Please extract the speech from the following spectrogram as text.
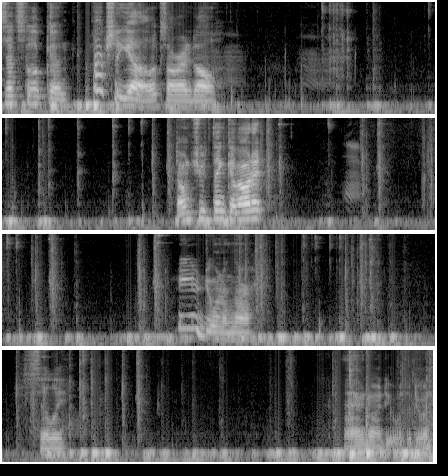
Does that look good? Actually, yeah, that looks alright at all. Don't you think about it? What are you doing in there? Silly. I have no idea what they're doing.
